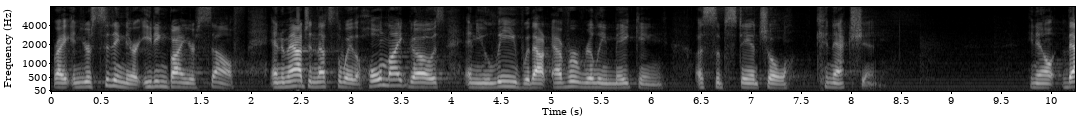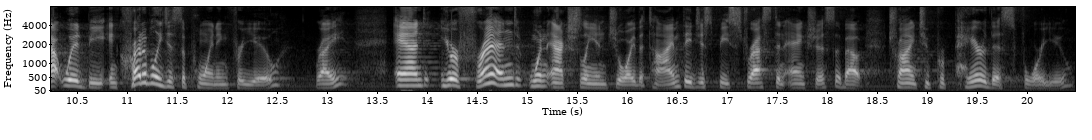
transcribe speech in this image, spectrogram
Right? And you're sitting there eating by yourself. And imagine that's the way the whole night goes, and you leave without ever really making a substantial connection. You know, that would be incredibly disappointing for you, right? And your friend wouldn't actually enjoy the time. They'd just be stressed and anxious about trying to prepare this for you.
